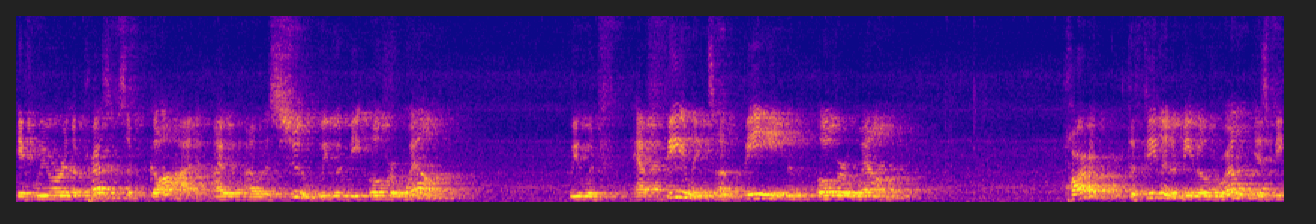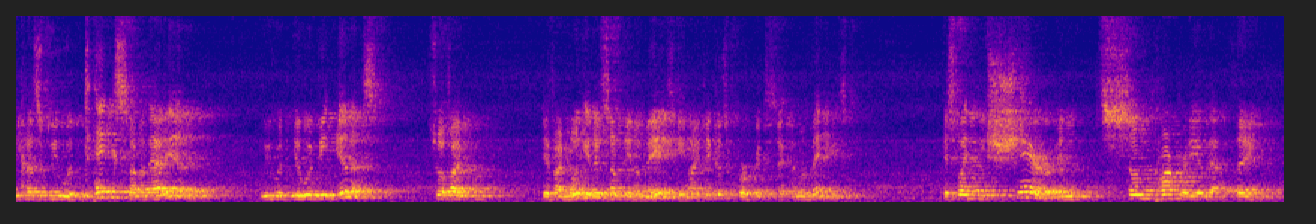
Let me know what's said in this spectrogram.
If we were in the presence of God, I would, I would assume we would be overwhelmed. We would have feelings of being overwhelmed. Part of the feeling of being overwhelmed is because we would take some of that in. We would, it would be in us. So if I'm, if I'm looking at something amazing, I think it's appropriate to say, I'm amazed. It's like we share in some property of that thing.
